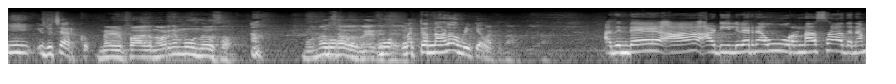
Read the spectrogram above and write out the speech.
ഈ ഇത് ചേർക്കും. മെഴുപ്പാകം എന്ന് പറഞ്ഞാൽ മൂന്ന് ദിവസം. മൂന്ന് ദിവസം. മറ്റന്നാളാവുമ്പോഴേക്കാവും അതിന്റെ ആ അടിയിൽ വരുന്ന ആ ഊറണ സാധനം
